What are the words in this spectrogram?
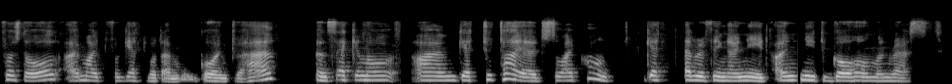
first of all, I might forget what I'm going to have. And second of all, I get too tired, so I can't get everything I need. I need to go home and rest.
